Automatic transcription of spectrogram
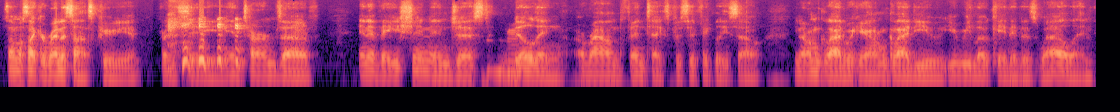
it's almost like a renaissance period for the city in terms of innovation and just mm-hmm. building around fintech specifically. So, you know, I'm glad we're here. I'm glad you you relocated as well. And,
